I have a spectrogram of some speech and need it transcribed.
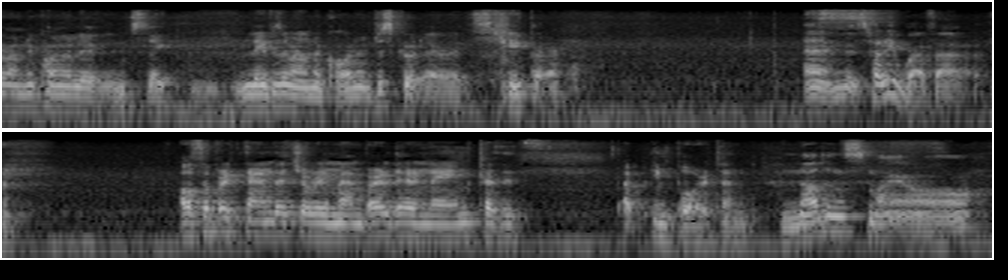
around the corner lives like lives around the corner, just go there. It's cheaper. and it's probably worth it. Also, pretend that you remember their name because it's Uh, important. Nod and smile.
